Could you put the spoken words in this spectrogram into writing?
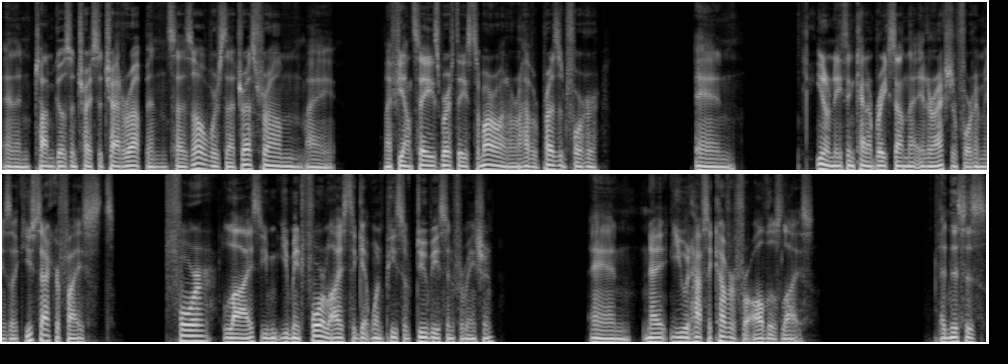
and then tom goes and tries to chat her up and says oh where's that dress from my my fiance's birthday is tomorrow and i don't have a present for her. And you know nathan kind of breaks down that interaction for him. He's like you sacrificed four lies. You you made four lies to get one piece of dubious information. And now you would have to cover for all those lies. And this is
